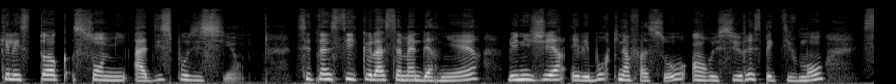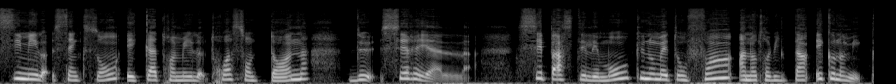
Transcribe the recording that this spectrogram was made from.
que les stocks sont mis à disposition. C'est ainsi que la semaine dernière, le Niger et les Burkina Faso ont reçu respectivement 6500 et 4300 tonnes de céréales. C'est par cet élément que nous mettons fin à notre bulletin économique.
